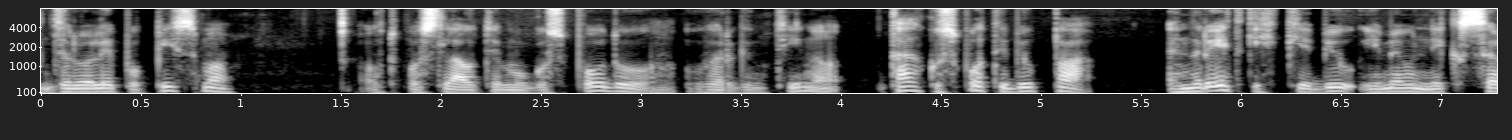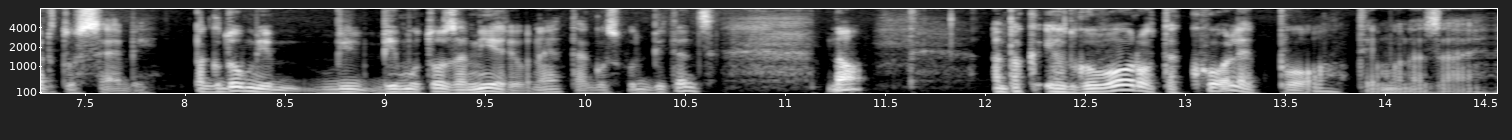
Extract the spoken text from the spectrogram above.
Zelo lepo pismo odposlal temu gospodu v Argentino. Ta gospod je bil pa en redkih, ki je bil, imel nek srd v sebi. Pa kdo bi, bi, bi mu to zamiril, ne, ta gospod Bitenc. No, ampak je odgovoril tako lepo temu nazaj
